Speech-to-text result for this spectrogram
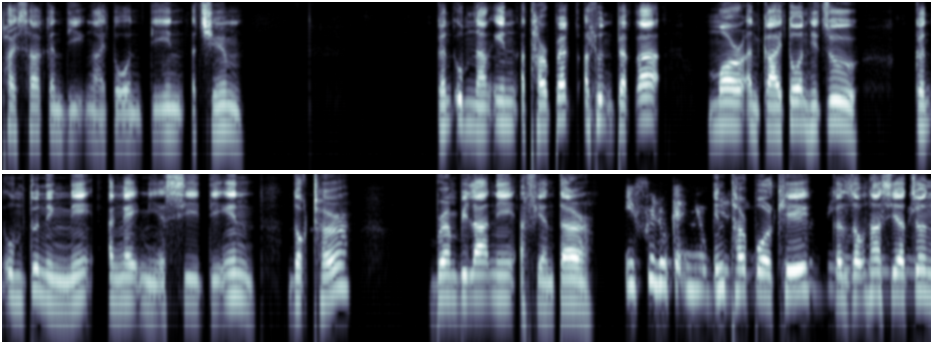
phaisa kan di ngai ton tin achim kan um nang in athar pek alhun pek a mor an kai ton hi chu kan um tu ning ni angai mi asi ti in. Doctor brambila ni afiantar if we look at new in buildings, tharpol it khi kan zauna built sia chun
